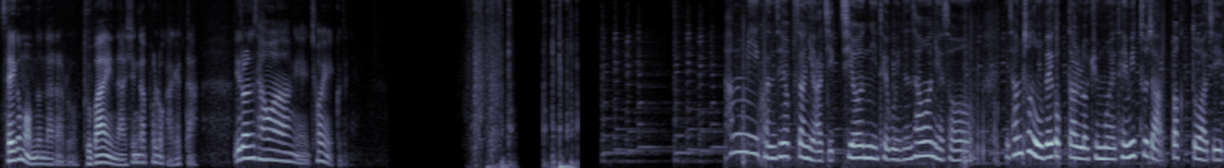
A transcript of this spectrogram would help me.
세금 없는 나라로 두바이나 싱가포르로 가겠다 이런 상황에 처해 있거든요. 한미 관세 협상이 아직 지연이 되고 있는 상황에서 이 3,500억 달러 규모의 대미 투자 압박도 아직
